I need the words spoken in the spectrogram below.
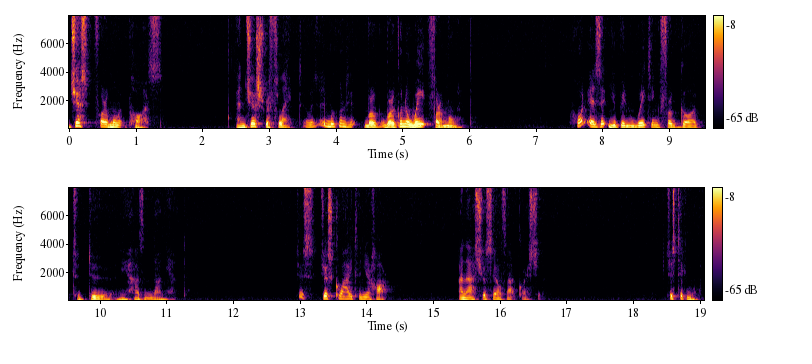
Just for a moment, pause and just reflect. We're going to, we're, we're going to wait for a moment. What is it you've been waiting for God to do and He hasn't done yet? Just, just quiet in your heart and ask yourself that question. Just take a moment.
